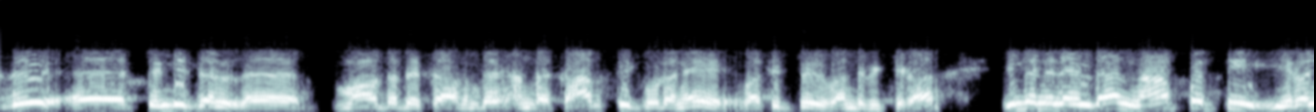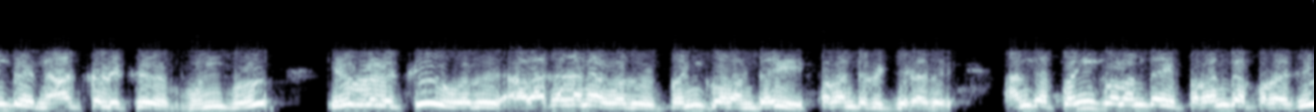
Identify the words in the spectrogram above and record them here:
இது திண்டுக்கல் மாவட்டத்தை சார்ந்த அந்த கார்த்திக் உடனே வசித்து வந்திருக்கிறார். இந்த நிலையில்தான் நாற்பத்தி இரண்டு நாட்களுக்கு முன்பு இவர்களுக்கு ஒரு அழகான ஒரு பெண் குழந்தை பிறந்திருக்கிறது. அந்த பெண் குழந்தை பிறந்த பிறகு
